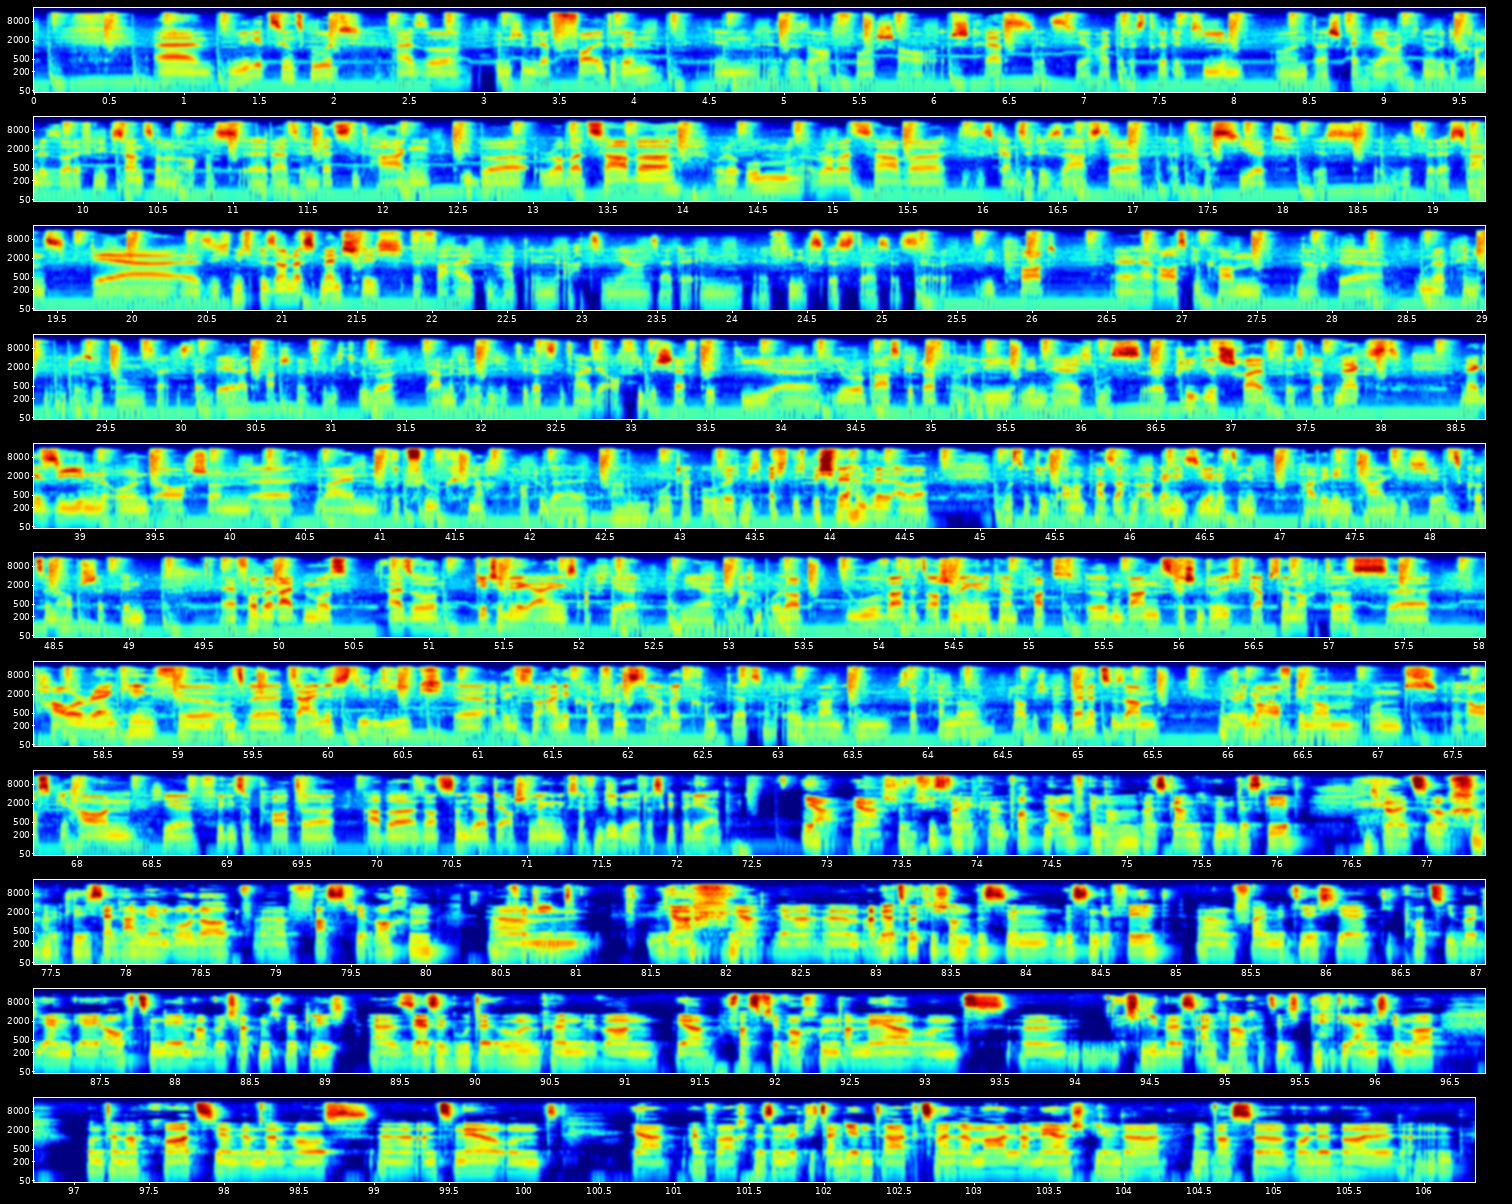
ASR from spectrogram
Ähm, mir geht's ganz gut. Also bin schon wieder voll drin im Saisonvorschau-Stress. Jetzt hier heute das dritte Team und da sprechen wir auch nicht nur über die kommende Saison der Phoenix Suns, sondern auch was äh, da jetzt in den letzten Tagen über Robert Sava oder um Robert Sava dieses ganze Desaster äh, passiert ist, der Besitzer der Suns, der äh, sich nicht besonders menschlich äh, verhalten hat in 18 Jahren, seit er in äh, Phoenix ist. Da ist jetzt der Report herausgekommen nach der unabhängigen Untersuchung seitens der NBA. Da quatschen wir natürlich drüber. Damit habe ich mich jetzt die letzten Tage auch viel beschäftigt. Die äh, Eurobasket läuft noch irgendwie nebenher. Ich muss äh, Previews schreiben fürs Got Next Magazine und auch schon äh, meinen Rückflug nach Portugal am Montag, worüber ich mich echt nicht beschweren will, aber muss natürlich auch noch ein paar Sachen organisieren jetzt in den paar wenigen Tagen, die ich hier jetzt kurz in der Hauptstadt bin, äh, vorbereiten muss. Also geht schon wieder einiges ab hier bei mir nach dem Urlaub. Du warst jetzt auch schon länger nicht mehr im Pod. Irgendwann zwischendurch gab es ja noch das äh, Power Ranking für unsere Dynasty League. Äh, allerdings nur eine Conference, die andere kommt jetzt noch irgendwann im September, glaube ich, mit Bennett zusammen. Habt ja, immer genau. aufgenommen und rausgehauen hier für die Supporter. Aber ansonsten haben die Leute auch schon länger nichts mehr von dir gehört. Was geht bei dir ab? Ja, ja, schon viel lange keinen Pod mehr aufgenommen, weiß gar nicht mehr, wie das geht. Ich war jetzt auch wirklich sehr lange im Urlaub, äh, fast vier Wochen. Ähm, Verdient. Ja, ja, ja. Ähm, aber mir hat wirklich schon ein bisschen, ein bisschen gefehlt, ähm, vor allem mit dir hier die Pods über die NBA aufzunehmen. Aber ich habe mich wirklich äh, sehr, sehr gut erholen können. Wir waren ja fast vier Wochen am Meer und äh, ich liebe es einfach. Also ich gehe eigentlich immer runter nach Kroatien. Wir haben da ein Haus äh, ans Meer und ja, einfach, wir sind wirklich dann jeden Tag zwei, drei Mal am Meer, spielen da im Wasser, Volleyball, dann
